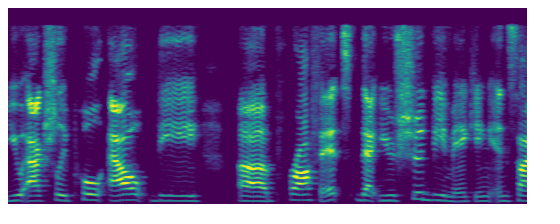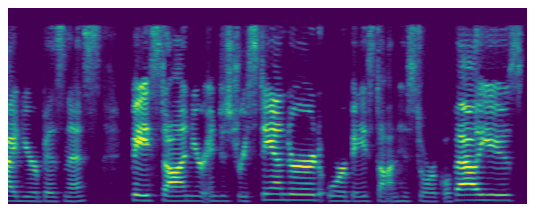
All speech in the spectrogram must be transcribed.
You actually pull out the uh, profit that you should be making inside your business based on your industry standard or based on historical values.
